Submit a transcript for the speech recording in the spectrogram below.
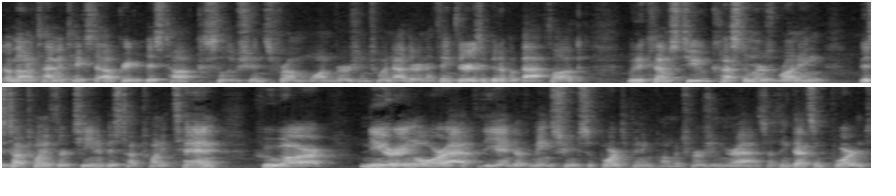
amount of time it takes to upgrade your BizTalk solutions from one version to another. And I think there is a bit of a backlog when it comes to customers running BizTalk 2013 and BizTalk 2010 who are nearing or at the end of mainstream support depending upon which version you're at. So I think that's important.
